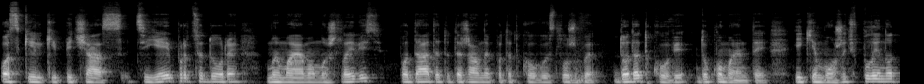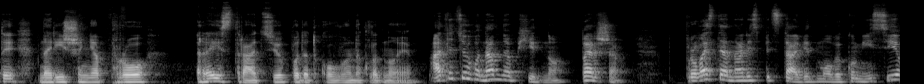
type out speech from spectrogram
оскільки під час цієї процедури ми маємо можливість подати до Державної податкової служби додаткові документи, які можуть вплинути на рішення про реєстрацію податкової накладної. А для цього нам необхідно перше провести аналіз підстав відмови комісії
